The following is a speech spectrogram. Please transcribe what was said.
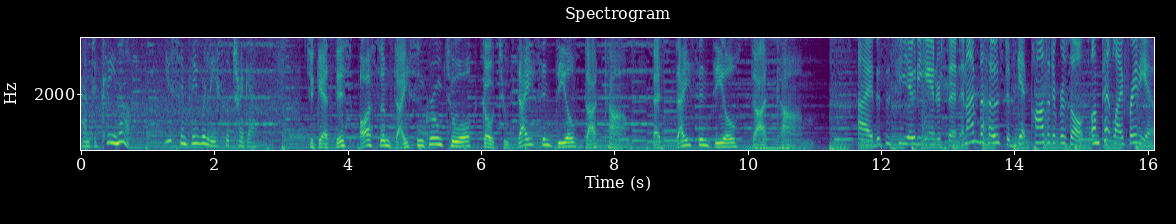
And to clean up, you simply release the trigger. To get this awesome Dyson Groom tool, go to DysonDeals.com. That's DysonDeals.com. Hi, this is Teoti Anderson, and I'm the host of Get Positive Results on Pet Life Radio.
